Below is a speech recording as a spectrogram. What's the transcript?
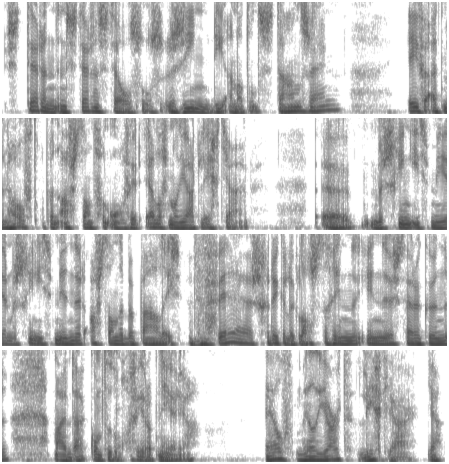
sterren en sterrenstelsels zien die aan het ontstaan zijn. Even uit mijn hoofd op een afstand van ongeveer 11 miljard lichtjaren. Uh, misschien iets meer, misschien iets minder. Afstanden bepalen is verschrikkelijk lastig in, in de sterrenkunde. Maar daar komt het ongeveer op neer, ja. 11 miljard lichtjaar. Ja.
